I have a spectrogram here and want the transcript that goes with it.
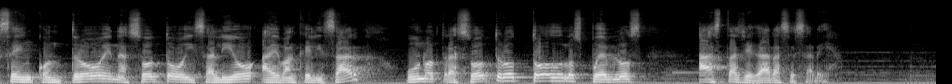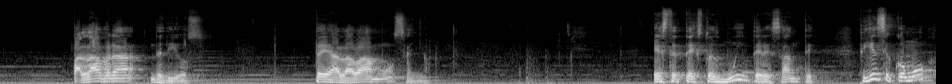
se encontró en Azoto y salió a evangelizar uno tras otro todos los pueblos hasta llegar a Cesarea. Palabra de Dios. Te alabamos, Señor. Este texto es muy interesante. Fíjense cómo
